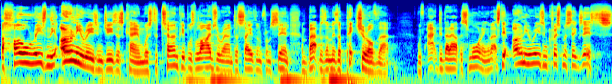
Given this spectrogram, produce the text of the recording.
The whole reason, the only reason Jesus came was to turn people's lives around to save them from sin. And baptism is a picture of that. We've acted that out this morning. And that's the only reason Christmas exists.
